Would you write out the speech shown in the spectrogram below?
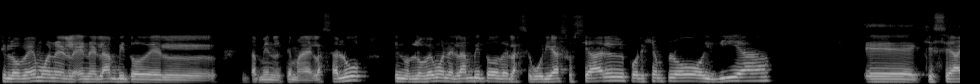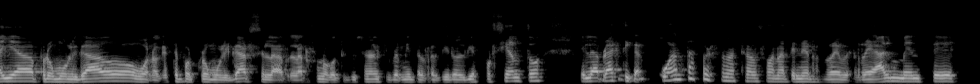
si lo vemos en el, en el ámbito del, también el tema de la salud, si lo vemos en el ámbito de la seguridad social, por ejemplo, hoy día eh, que se haya promulgado, bueno, que esté por promulgarse la, la, reforma constitucional que permite el retiro del 10%, en la práctica, ¿cuántas personas trans van a tener realmente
